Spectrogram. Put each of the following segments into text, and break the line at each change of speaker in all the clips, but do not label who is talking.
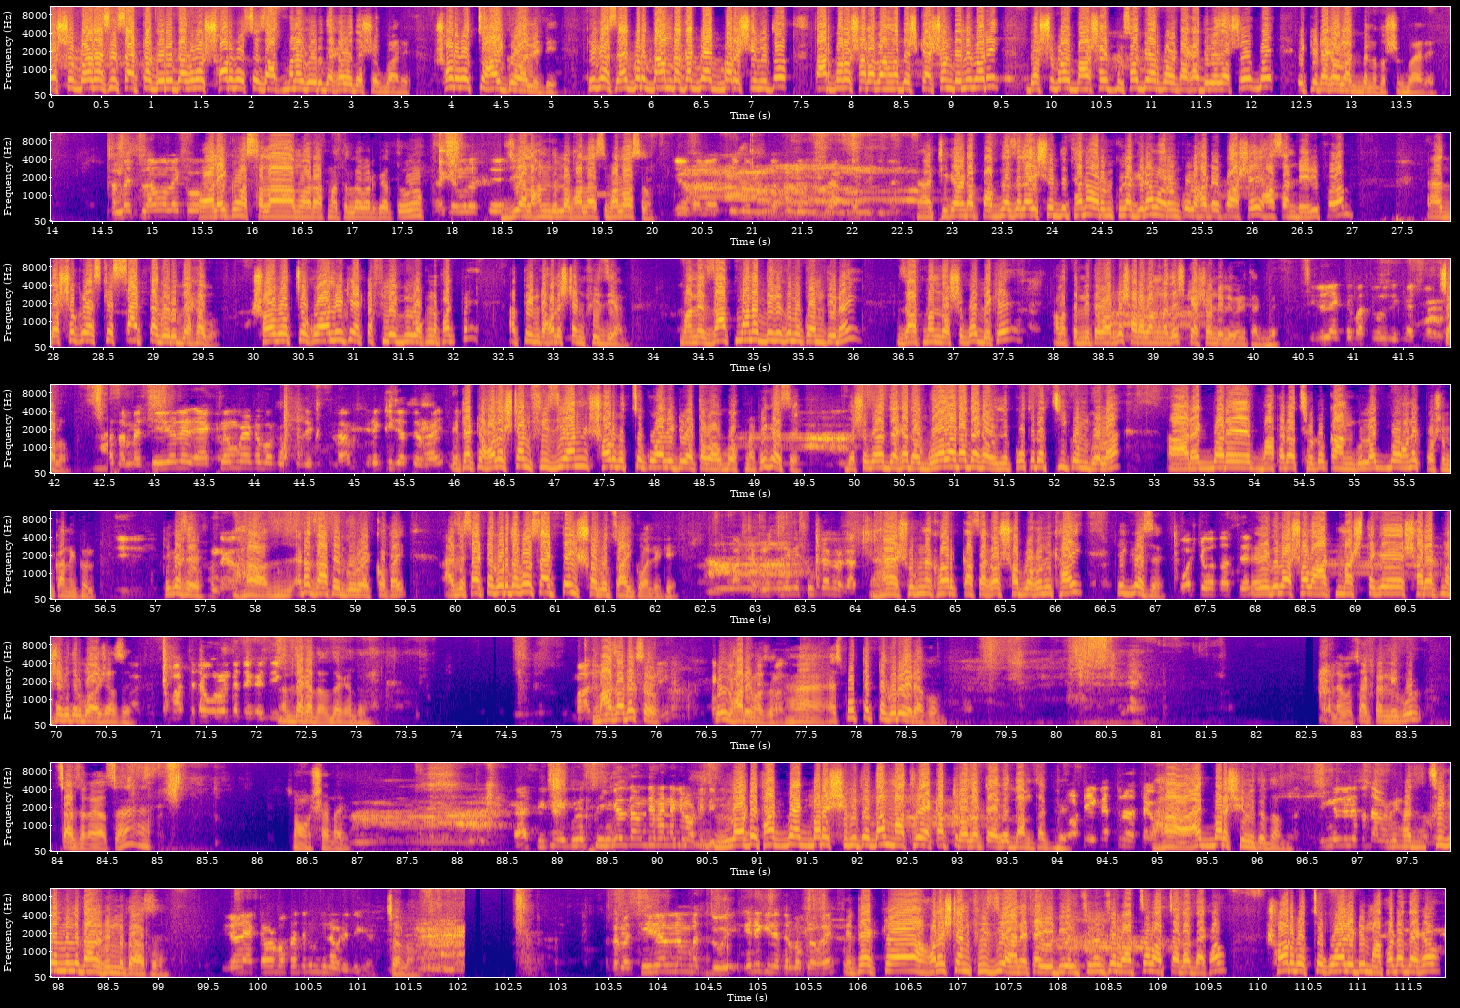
দর্শক বাইরে আছে চারটা গরু দেখাবো। সর্বোচ্চ জাত জাতমানের গরু দেখাবো দর্শক বাইরে। সর্বোচ্চ হাই কোয়ালিটি ঠিক আছে একবার দামটা থাকবে একবারে সীমিত। তারপরও সারা বাংলাদেশ ক্যাশ অন ডেলিভারি দর্শক ভাই বাসায় পুষা দেওয়ার পরে টাকা দিবে দর্শক ভাই একটি টাকাও লাগবে না দর্শক বাইরে। ওয়ালাইকুম আসসালাম রহমতুল্লাহ বরকাত জি আলহামদুলিল্লাহ ভালো আছি ভালো আছো? ঠিকানাটা পাবনা জেলা ঈশ্বরদী থানা অরণকুলা গ্রাম অরণকুলা হাটের পাশে হাসান ডেয়ারি ফার্ম। দর্শকরা আজকে চারটা গরু দেখাবো। সর্বোচ্চ কোয়ালিটি একটা ফ্লেক বিবকনা থাকবে আর তিনটা হলস্টাইন ফিজিয়ান মানে জাতমানের দিকে কোনো কমতি নাই। জাতমান দর্শকরা দেখে আমাদের নিতে পারবে সারা বাংলাদেশ ক্যাশ অন ডেলিভারি থাকবে। চলো।
সিরিয়ালের এক নম্বর একটা বকমাটা দেখেছিলাম। এটা কি জাতের ভাই?
এটা একটা হলস্টাইন ফিজিয়ান সর্বোচ্চ কোয়ালিটির একটা বকনা ঠিক আছে? দর্শকরা দেখা দাও গলাটা দেখাও যে কতটা চিকন গলা। আর একবারে মাথাটা ছোট কানগুলো একবার অনেক পশম
জি
ঠিক আছে? হ্যাঁ এটা জাতের গরু এক কথায়। আর যে চারটা গরু দেখো চারটাই সর্বোচ্চ হাই কোয়ালিটি হ্যাঁ শুকনা খড় কাঁচা খড় সব রকমই খাই। ঠিক আছে? এগুলো সব আট মাস থেকে সাড়ে আট মাসের ভিতর বয়স আছে। দেখা দাও দেখা দাও। মাজা দেখছ? খুবই ভারী মাজা। হ্যাঁ প্রত্যেকটা গরু এরকম। দেখো, চারটা নিপুল চার জায়গায় আছে হ্যাঁ? সমস্যা নাই।
লটে
থাকবে একবারে সীমিত দাম, মাত্র একাত্তর হাজার টাকা দাম থাকবে। হ্যাঁ একবারে সীমিত দাম।
সিঙ্গেল নিলে দামের
ভিন্নতা আছে। চলো।
এটা
একটা এটা বাচ্চা, বাচ্চাটা দেখাও। সর্বোচ্চ কোয়ালিটি মাথাটা দেখাও।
